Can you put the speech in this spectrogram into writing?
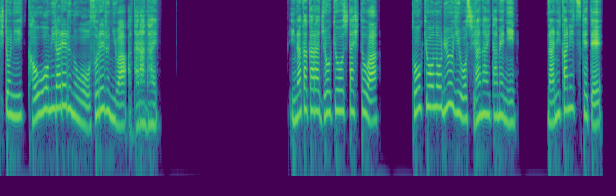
人に顔を見られるのを恐れるには当たらない。田舎から上京した人は、東京の流儀を知らないために、何かにつけて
